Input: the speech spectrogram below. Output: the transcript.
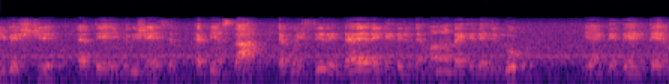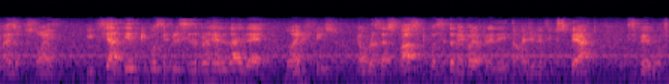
Investir é ter inteligência, é pensar, é conhecer a ideia, é entender de demanda, é entender de lucro e é entender de ter mais opções e de se ater no que você precisa para realizar a ideia. Não é difícil. É um processo fácil que você também pode aprender. Então, minha dica é fique esperto e se pergunte:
